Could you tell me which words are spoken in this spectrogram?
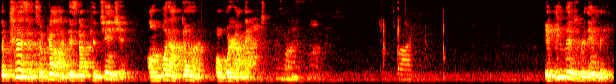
The presence of God is not contingent on what I've done or where I'm at. If He lives within me,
